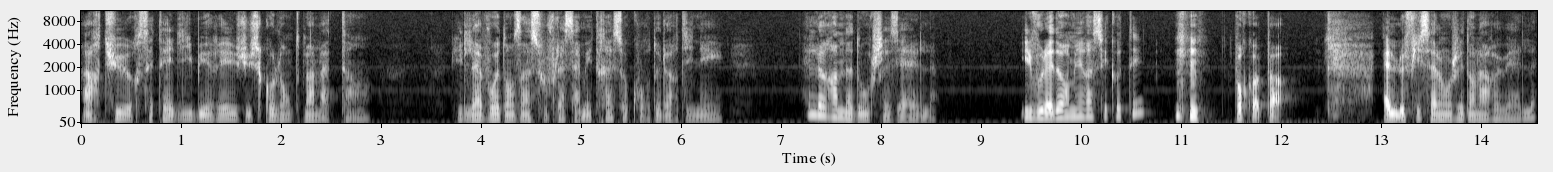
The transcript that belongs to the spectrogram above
Arthur s'était libéré jusqu'au lendemain matin. Il la voit dans un souffle à sa maîtresse au cours de leur dîner. Elle le ramena donc chez elle. Il voulait dormir à ses côtés? Pourquoi pas? Elle le fit s'allonger dans la ruelle,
